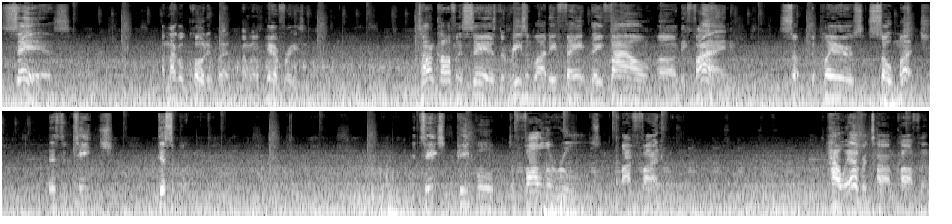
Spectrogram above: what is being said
says, I'm not going to quote it, but I'm going to paraphrase it. Tom Coughlin says the reason why they fa- they file uh, they fine so, the players so much is to teach discipline. You teach people to follow the rules by fining. However, Tom Coughlin,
